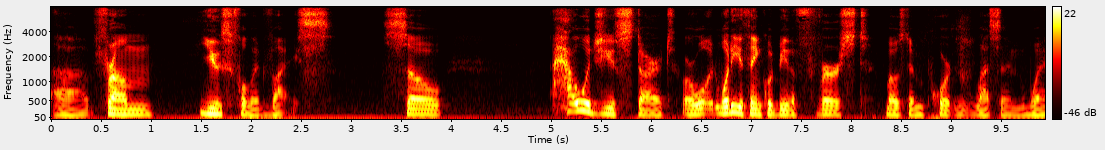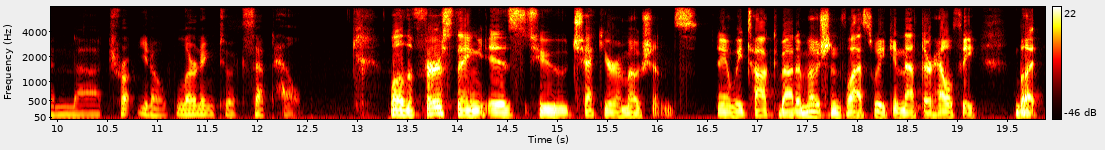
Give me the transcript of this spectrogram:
uh, from useful advice. So how would you start, or what, what do you think would be the first most important lesson when, uh, tr- you know, learning to accept help? Well, the first thing is to check your emotions. And we talked about emotions last week and that they're healthy, but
